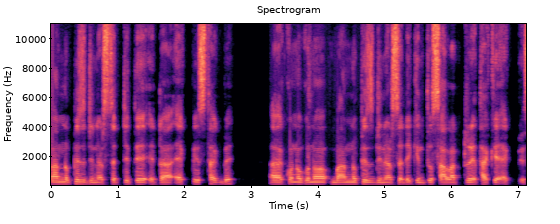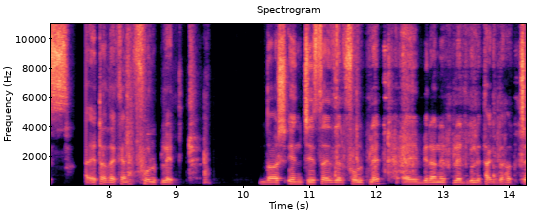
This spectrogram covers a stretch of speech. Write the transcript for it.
বান্ন পিস ডিনার সেটটিতে এটা এক পিস থাকবে। কোনো কোনো বান্ন পিস ডিনার সেটে কিন্তু সালাড ট্রে থাকে এক পিস এটা দেখেন ফুল প্লেট দশ ইঞ্চি সাইজের ফুল প্লেট এই বিরিয়ানির প্লেটগুলি থাকবে হচ্ছে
